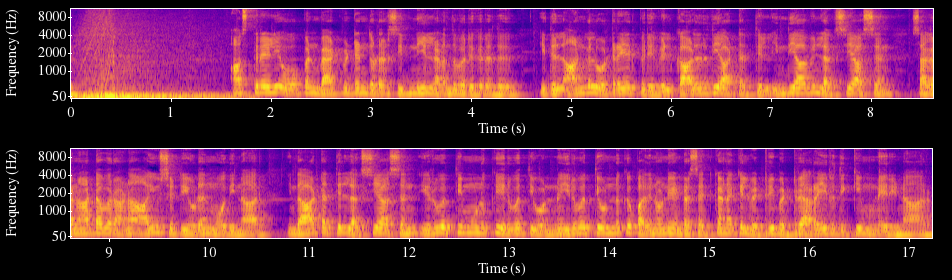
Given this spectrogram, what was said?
ஆஸ்திரேலிய ஓபன் பேட்மிண்டன் தொடர் சிட்னியில் நடந்து வருகிறது. இதில் ஆண்கள் ஒற்றையர் பிரிவில் காலிறுதி ஆட்டத்தில் இந்தியாவின் லக்ஷ்யா சென் சக நாட்டவரான ஆயுஷ் ஷெட்டியுடன் மோதினார். இந்த ஆட்டத்தில் லக்ஷ்யா சென் இருபத்தி மூணுக்கு இருபத்தி ஒன்று இருபத்தி ஒன்றுக்கு பதினொன்று என்ற செட் கணக்கில் வெற்றி பெற்று அரையிறுதிக்கு முன்னேறினார்.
